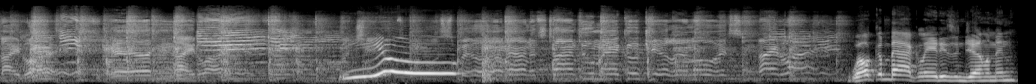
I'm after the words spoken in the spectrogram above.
nightlife. Yeah, nightlife. And it's time to make a killing. Oh, it's nightlife. Welcome back, ladies and gentlemen,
